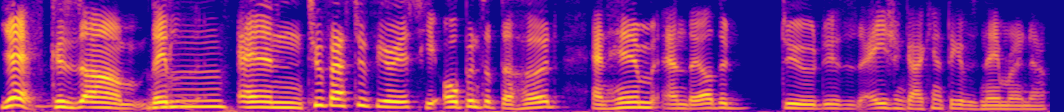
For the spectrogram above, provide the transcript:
yeah, because um they Mm. and Too Fast, Too Furious, he opens up the hood, and him and the other dude, this Asian guy, I can't think of his name right now,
